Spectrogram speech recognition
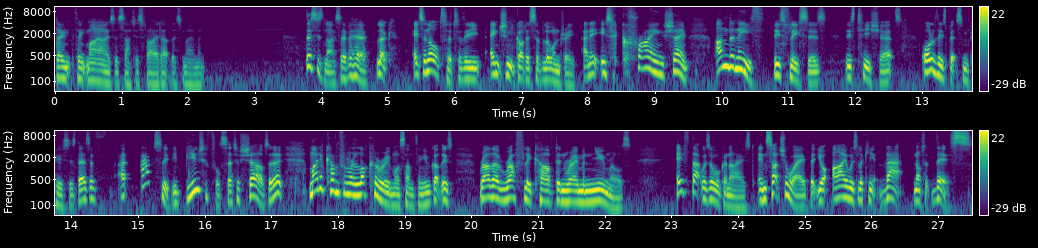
don't think my eyes are satisfied at this moment. This is nice over here. Look, It's an altar to the ancient goddess of laundry, and it is a crying shame. Underneath these fleeces, these t shirts, all of these bits and pieces, there's a, a, absolutely beautiful set of shelves. I don't, might have come from a locker room or something. You've got these rather roughly carved in Roman numerals. If that was organised in such a way that your eye was looking at that, not at this,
